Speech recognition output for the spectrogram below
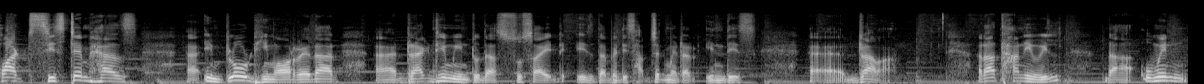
what system has uh, implored him or rather uh, dragged him into the suicide is the very subject matter in this uh, drama. Ruth Honeywill, the woman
